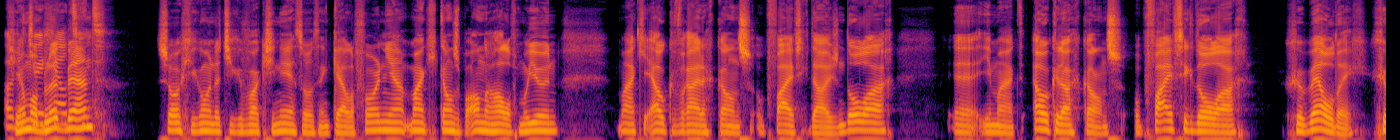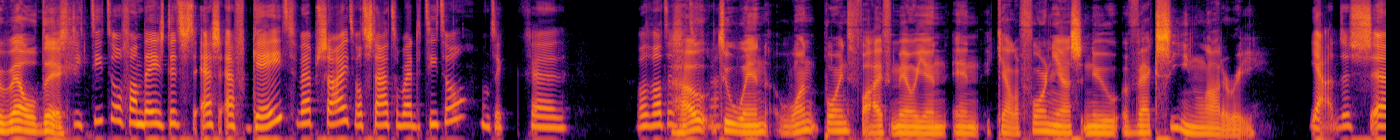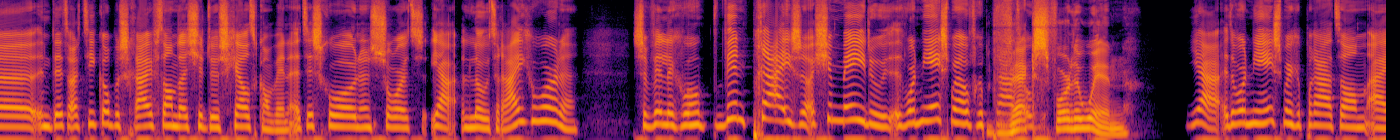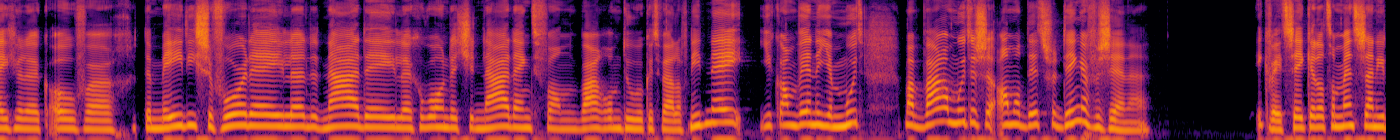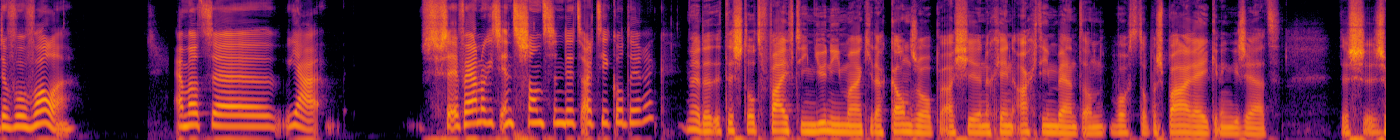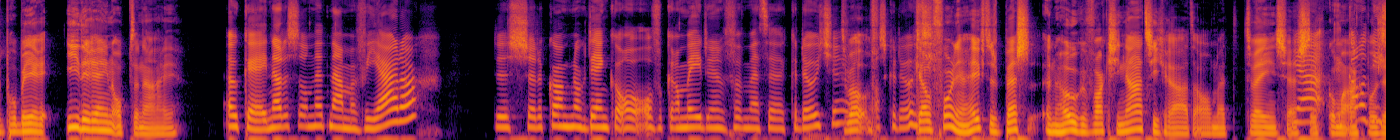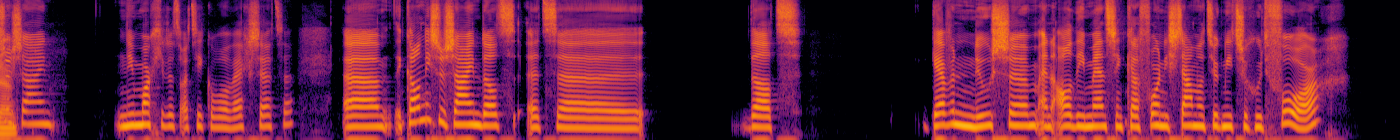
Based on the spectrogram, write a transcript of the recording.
Als je helemaal blut bent, zorg je gewoon dat je gevaccineerd wordt in Californië. Maak je kans op anderhalf miljoen. Maak je elke vrijdag kans op 50.000 dollar. Uh, je maakt elke dag kans op 50 dollar. Geweldig, geweldig. Dus die titel van deze, dit is de SF Gate website. Wat staat er bij de titel? Want ik... Uh, wat, wat is How to win 1.5 million in California's new vaccine lottery. Ja, dus uh, in dit artikel beschrijft dan dat je dus geld kan winnen. Het is gewoon een soort ja, loterij geworden. Ze willen gewoon winprijzen als je meedoet. Het wordt niet eens meer over gepraat. Vax over... for the win. Ja, het wordt niet eens meer gepraat dan eigenlijk over de medische voordelen, de nadelen. Gewoon dat je nadenkt van waarom doe ik het wel of niet. Nee, je kan winnen, je moet. Maar waarom moeten ze allemaal dit soort dingen verzinnen? Ik weet zeker dat er mensen zijn die ervoor vallen. En wat, uh, ja, er nog iets interessants in dit artikel, Dirk? Nee, dat, het is tot 15 juni maak je daar kans op. Als je nog geen 18 bent, dan wordt het op een spaarrekening gezet. Dus eh, ze proberen iedereen op te naaien. Oké, nou dat is dan net na mijn verjaardag. Dus uh, dan kan ik nog denken of ik er meedoen met een cadeautje. Terwijl als cadeautje. Californië heeft dus best een hoge vaccinatiegraad al met 62,8 ja, kan het niet zo zijn. Nu mag je het artikel wel wegzetten. Um, het kan niet zo zijn dat het uh, dat Gavin Newsom en al die mensen in Californië staan natuurlijk niet zo goed voor,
